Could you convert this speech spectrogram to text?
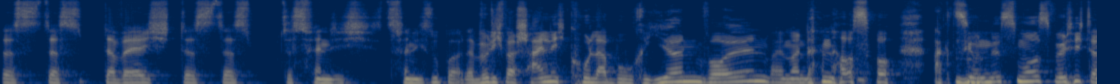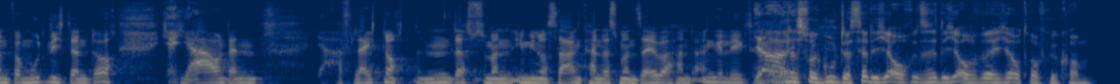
Das, das, da wäre ich, das, das, das fände ich, das fände ich super. Da würde ich wahrscheinlich kollaborieren wollen, weil man dann auch so Aktionismus würde ich dann vermutlich dann doch, ja, ja, und dann, ja, vielleicht noch, hm, dass man irgendwie noch sagen kann, dass man selber Hand angelegt hat. Ja, das war gut. Das hätte ich auch, das hätte ich auch, wäre ich auch drauf gekommen.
